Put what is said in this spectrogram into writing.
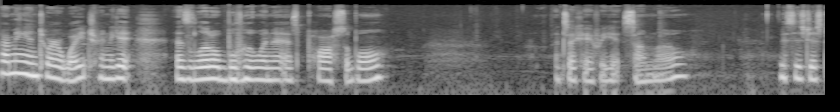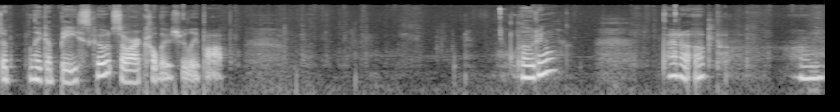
coming into our white, trying to get as little blue in it as possible. It's okay if we get some though. This is just a like a base coat, so our colors really pop. Loading that up. Um,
